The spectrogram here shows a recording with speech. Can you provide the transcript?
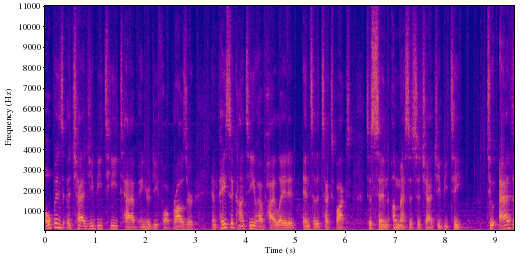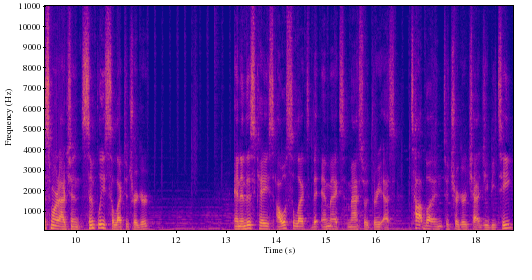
opens a ChatGPT tab in your default browser, and paste the content you have highlighted into the text box to send a message to ChatGPT. To add the smart action, simply select a trigger. And in this case, I will select the MX Master 3S top button to trigger ChatGPT.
